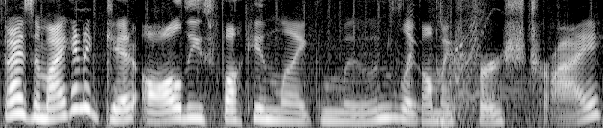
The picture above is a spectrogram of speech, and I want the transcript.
Guys, am I gonna get all these fucking, like, moons, like, on my first try?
